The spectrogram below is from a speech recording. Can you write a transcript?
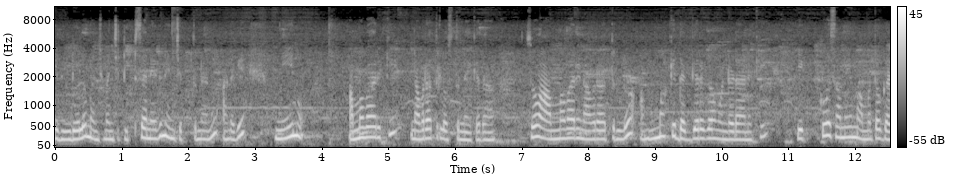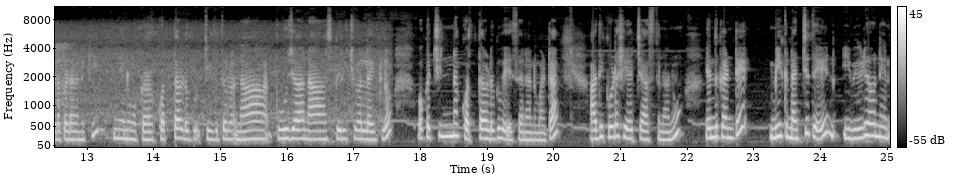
ఈ వీడియోలో మంచి మంచి టిప్స్ అనేది నేను చెప్తున్నాను. అలాగే నేను అమ్మవారికి నవరాత్రులు వస్తున్నాయి కదా. సో ఆ అమ్మవారి నవరాత్రుల్లో అమ్మకి దగ్గరగా ఉండడానికి ఎక్కువ సమయం అమ్మతో గడపడానికి నేను ఒక కొత్త అడుగు జీవితంలో నా పూజ నా స్పిరిచువల్ లైఫ్లో ఒక చిన్న కొత్త అడుగు వేశాను అనమాట అది కూడా షేర్ చేస్తున్నాను. ఎందుకంటే మీకు నచ్చితే ఈ వీడియో నేను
